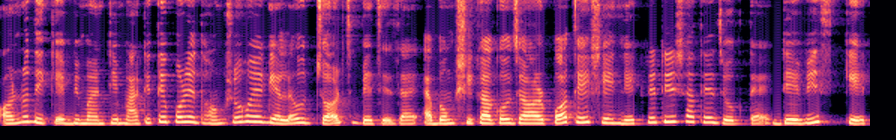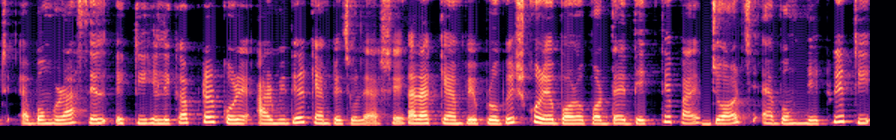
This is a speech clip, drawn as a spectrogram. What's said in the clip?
অন্যদিকে বিমানটি মাটিতে পড়ে ধ্বংস হয়ে গেলেও জর্জ বেঁচে যায় এবং শিকাগো যাওয়ার পথে সেই নেকড়েটির সাথে যোগ দেয়। ডেভিস, কেট এবং রাসেল একটি হেলিকপ্টার করে আর্মিদের ক্যাম্পে চলে আসে। তারা ক্যাম্পে প্রবেশ করে বড় পর্দায় দেখতে পায় জর্জ এবং নেকড়েটি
